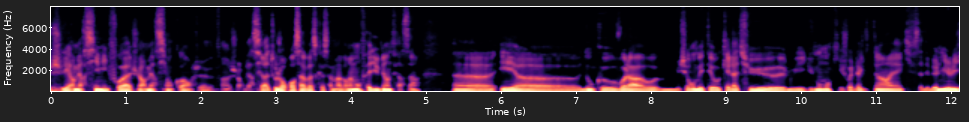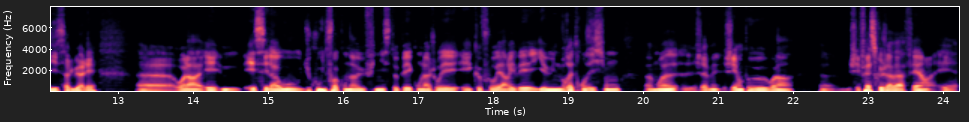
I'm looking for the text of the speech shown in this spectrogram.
je l'ai remercié mille fois, je le remercie encore, je, enfin, je le remercierai toujours pour ça parce que ça m'a vraiment fait du bien de faire ça. Euh, et euh, donc euh, voilà, Jérôme était ok là-dessus. lui, du moment qu'il jouait de la guitare et qu'il faisait des belles mélodies, ça lui allait. voilà, et, et c'est là où, du coup, une fois qu'on a eu fini EP, qu'on l'a joué et que Flo est arrivé, il y a eu une vraie transition. Moi, j'avais, j'ai un peu, voilà, j'ai fait ce que j'avais à faire et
